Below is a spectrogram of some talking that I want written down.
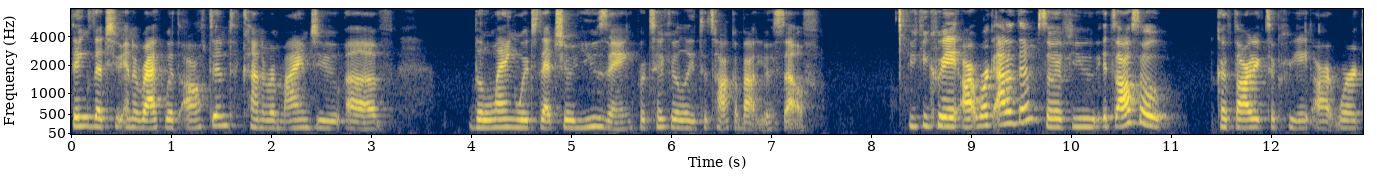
Things that you interact with often to kind of remind you of the language that you're using, particularly to talk about yourself. You can create artwork out of them. So if you, it's also cathartic to create artwork,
